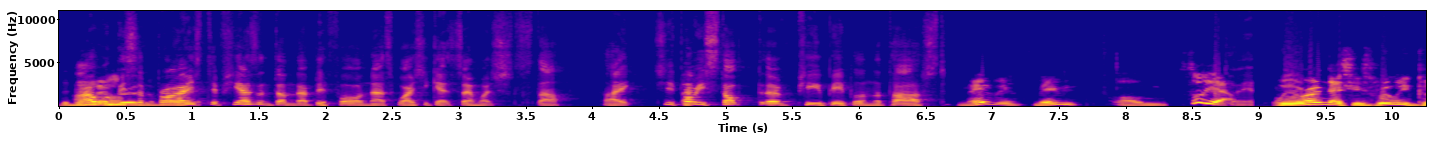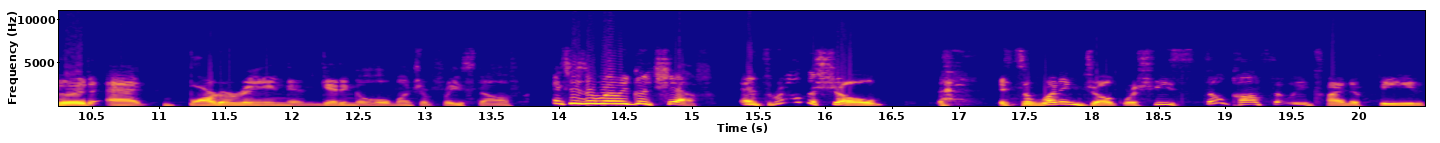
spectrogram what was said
The I would be defender of the market. surprised if she hasn't done that before, and that's why she gets so much stuff. Like, she's probably stopped a few people in the past. Maybe, maybe. Um. So yeah, So, yeah. we learned that she's really good at bartering and getting a whole bunch of free stuff, and she's a really good chef. And throughout the show, it's a running joke where she's still constantly trying to feed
